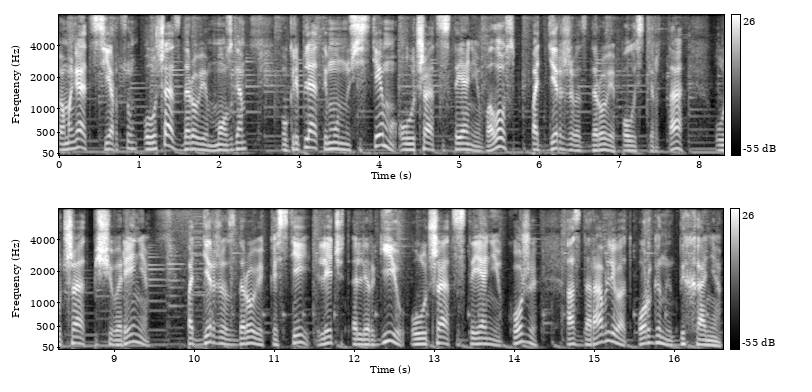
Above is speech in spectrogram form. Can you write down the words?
помогает сердцу, улучшает здоровье мозга, укрепляет иммунную систему, улучшает состояние волос, поддерживает здоровье полости рта, улучшает пищеварение, поддерживает здоровье костей, лечит аллергию, улучшает состояние кожи, оздоравливает органы дыхания.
